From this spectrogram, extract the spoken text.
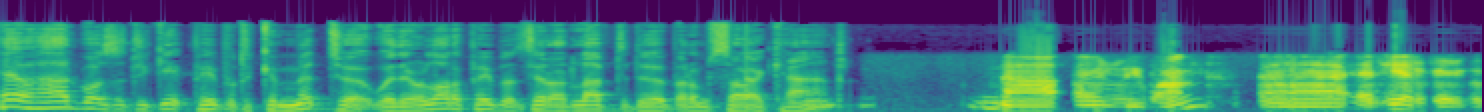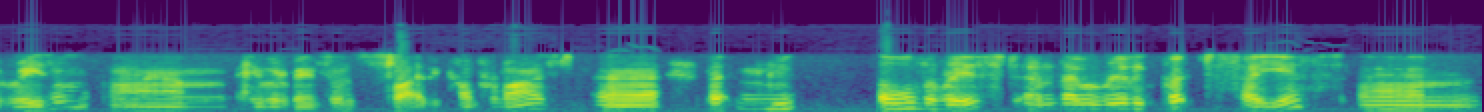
How hard was it to get people to commit to it? Were there a lot of people that said, I'd love to do it, but I'm sorry I can't? Nah, only one, uh, and he had a very good reason. Um, he would have been sort of slightly compromised. Uh, but all the rest, um, they were really quick to say yes. Um,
